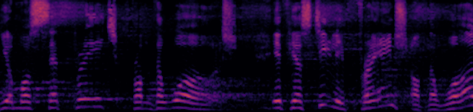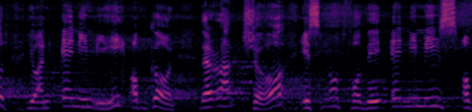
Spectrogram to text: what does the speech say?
you must separate from the world. If you're still a friend of the world, you're an enemy of God. The rapture is not for the enemies of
